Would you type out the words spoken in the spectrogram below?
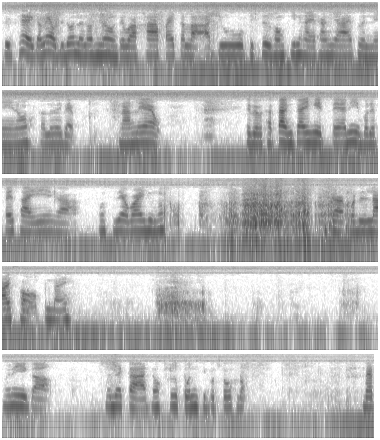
คือแค่ก็แล้วจะโดนเลยเนาะพี่น้องแต่ว่าคาไปตลาดอยู่ไปซื้อของกินให้ทางยายเพิ่นแน่เนาะก็เลยแบบ นั้นแล้วแต่แบบถ้าตั้งใจเห็ดแต่อันนี้บริไปใส่ก็ต้องสิเรียกว่าอยู่เนาะก็บริลายสอบเป็นไดมื่อนี้ก็บรรยากาศเนาะคือฝนสิบตกดอกแบบ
